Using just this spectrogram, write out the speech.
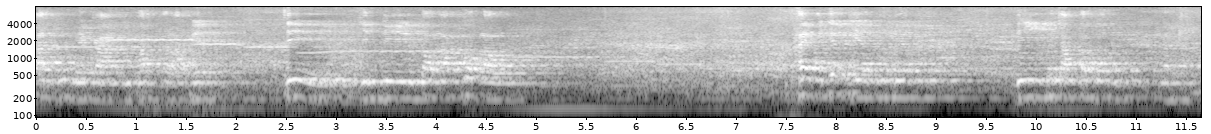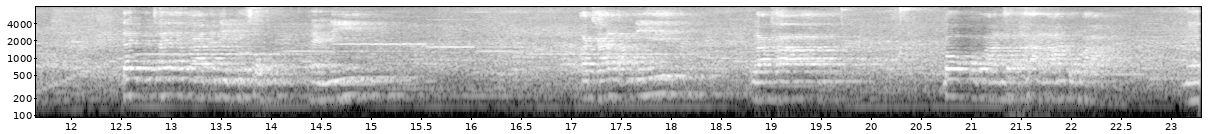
ท่านผู้บริการพิพัฒน์ตลาดเพชรที่ยินดีต้อนรับพวกเรา ให้มาเยี่ยมเยียนโรงเรียนดีประจำตำบลนะได้มาใช้อาคารอเนกประสงค์แห่งนี้ อาคารหลังนี้ราคาก็ประมาณสักห้าล้านกว่าบาทนะ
